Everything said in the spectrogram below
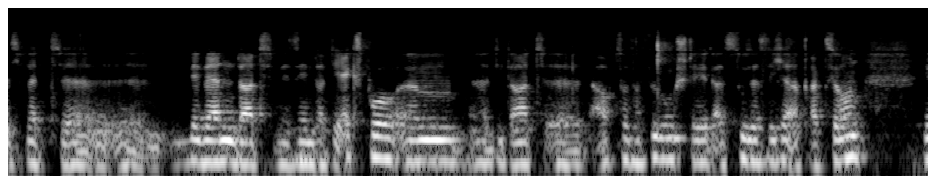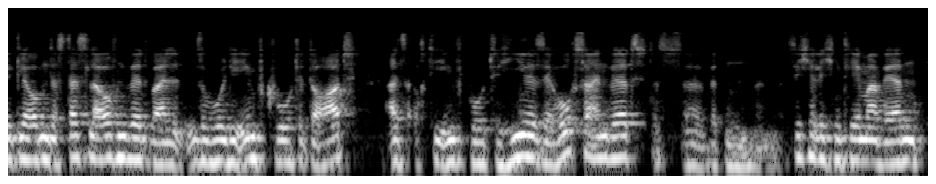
es wird, äh, wir werden dort, wir sehen dort die Expo, ähm, äh, die dort äh, auch zur Verfügung steht als zusätzliche Attraktion. Wir glauben, dass das laufen wird, weil sowohl die Impfquote dort als auch die Impfquote hier sehr hoch sein wird. Das äh, wird ein, sicherlich ein Thema werden.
